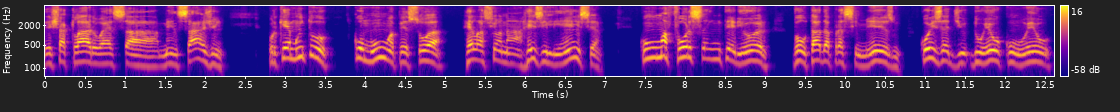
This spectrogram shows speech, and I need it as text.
deixar claro essa mensagem, porque é muito comum a pessoa relacionar resiliência com uma força interior voltada para si mesmo, coisa de, do eu com o eu.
